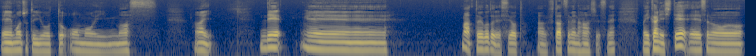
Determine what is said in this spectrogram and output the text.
えー、もうちょっと言おうと思います。はい。で、えー、まあ、ということですよと。あの2つ目の話ですね。まあ、いかにして、えー、その、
